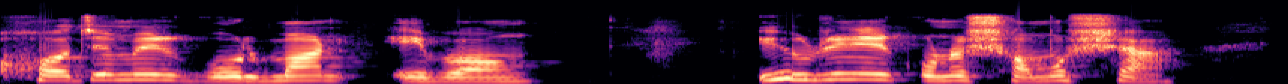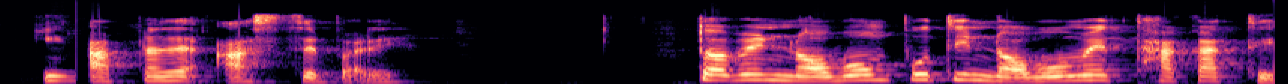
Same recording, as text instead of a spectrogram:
হজমের গোলমাল এবং ইউরিনের কোনো সমস্যা আপনাদের আসতে পারে। তবে নবমপতি নবমে থাকাতে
